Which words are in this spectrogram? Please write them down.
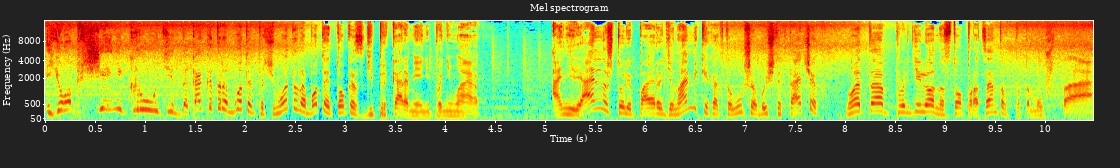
Ее вообще не крутит. Да как это работает? Почему это работает только с гиперкарами, я не понимаю. Они реально, что ли, по аэродинамике как-то лучше обычных тачек? Ну, это определенно 100%, потому что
